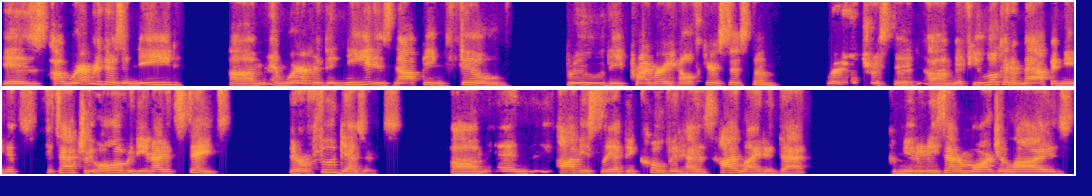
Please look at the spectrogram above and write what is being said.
is uh, wherever there's a need um, and wherever the need is not being filled through the primary healthcare system, we're interested. Um, if you look at a map, I mean, it's it's actually all over the United States. There are food deserts, um, and obviously, I think COVID has highlighted that communities that are marginalized,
